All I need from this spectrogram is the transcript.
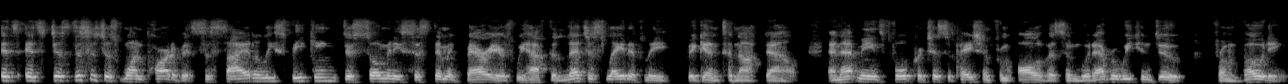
it's it's just this is just one part of it. Societally speaking there's so many systemic barriers we have to legislatively begin to knock down. And that means full participation from all of us and whatever we can do from voting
